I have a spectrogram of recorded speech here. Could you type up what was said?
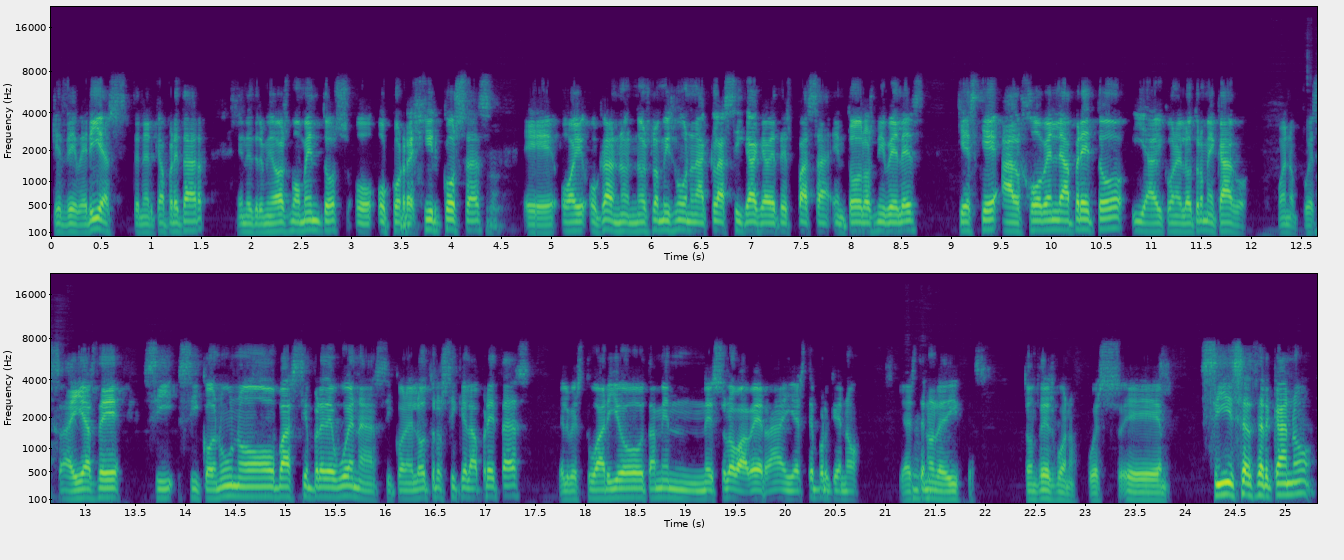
que deberías tener que apretar en determinados momentos o, corregir cosas, eh, o, claro, no, es lo mismo una clásica que a veces pasa en todos los niveles, que es que al joven le aprieto y con el otro me cago. Bueno, pues ahí has de, si, si con uno vas siempre de buenas y con el otro sí que lo apretas, el vestuario también eso lo va a ver, ¿ah? y a este, ¿por qué no? Y a este no le dices. Entonces, bueno, pues eh, sí ser cercano,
